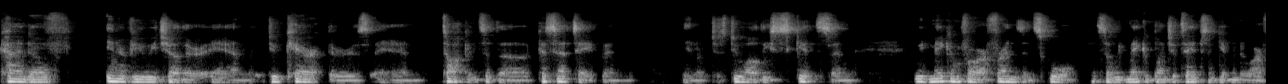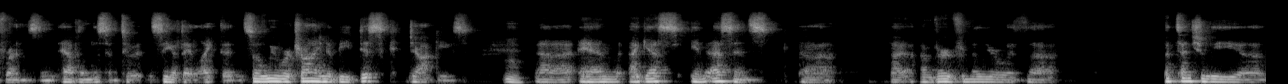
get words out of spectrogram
kind of interview each other and do characters and talk into the cassette tape and you know just do all these skits and we'd make them for our friends in school. And so we'd make a bunch of tapes and give them to our friends and have them listen to it and see if they liked it. And so we were trying to be disc jockeys. Mm. uh, and i guess in essence uh, I, am very familiar with uh, potentially uh,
